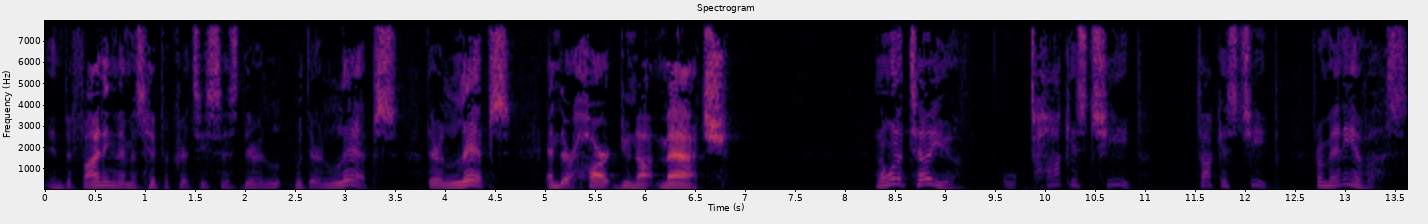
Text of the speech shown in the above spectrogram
in defining them as hypocrites, he says, they're, with their lips, their lips and their heart do not match. And I want to tell you, talk is cheap. Talk is cheap from any of us.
